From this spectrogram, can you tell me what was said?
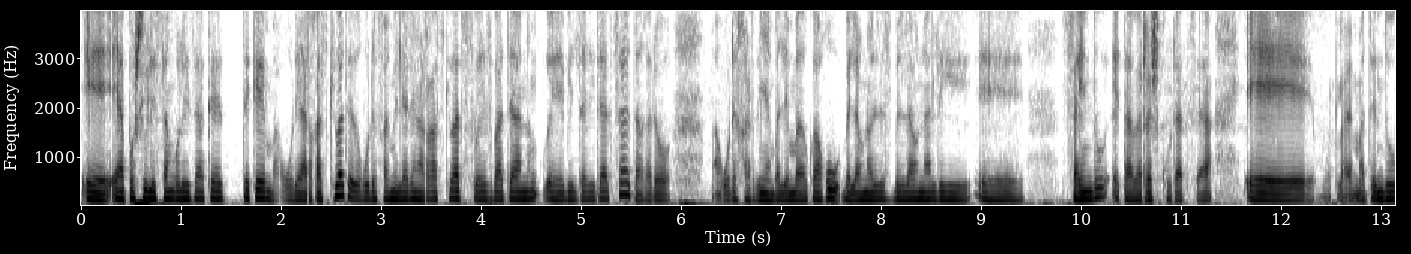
e, ea posible izango litzaketeke, ba, gure argazki bat, edo gure familiaren argazki bat, zuez batean e, biltegiratza, eta gero, ba, gure jardinean baldin badaukagu, belaunaldiz belaunaldi e, zaindu eta berreskuratzea. E, borla, ematen du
